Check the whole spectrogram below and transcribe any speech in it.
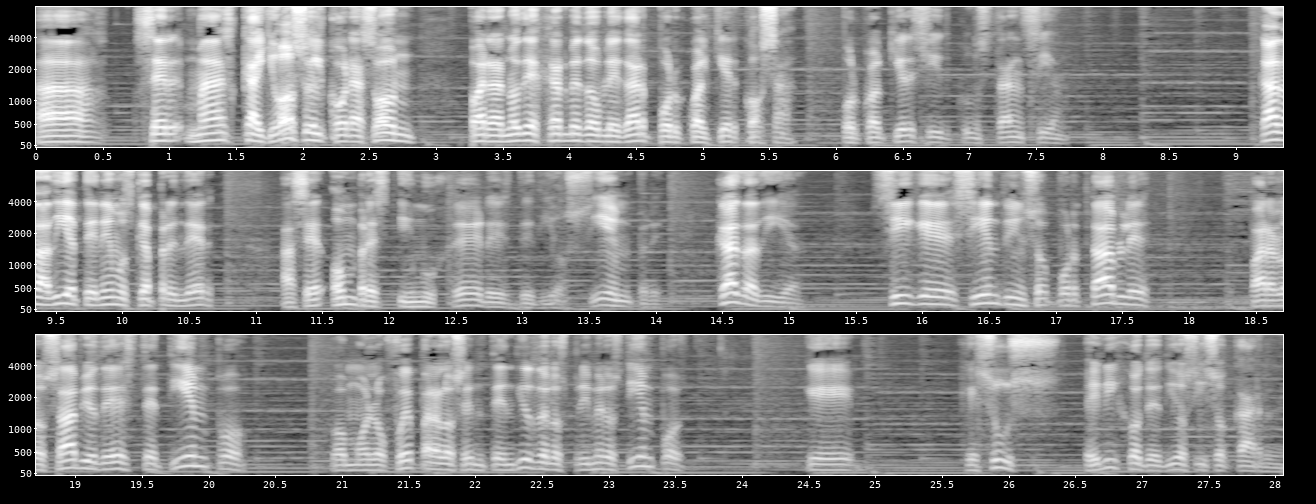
a ser más calloso el corazón para no dejarme doblegar por cualquier cosa, por cualquier circunstancia. Cada día tenemos que aprender a ser hombres y mujeres de Dios, siempre, cada día. Sigue siendo insoportable para los sabios de este tiempo como lo fue para los entendidos de los primeros tiempos, que Jesús, el Hijo de Dios, hizo carne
